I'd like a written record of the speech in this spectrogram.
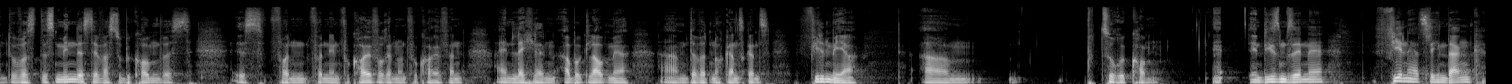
du wirst das Mindeste, was du bekommen wirst, ist von, von den Verkäuferinnen und Verkäufern ein Lächeln. Aber glaub mir, ähm, da wird noch ganz, ganz viel mehr ähm, zurückkommen. In diesem Sinne, vielen herzlichen Dank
